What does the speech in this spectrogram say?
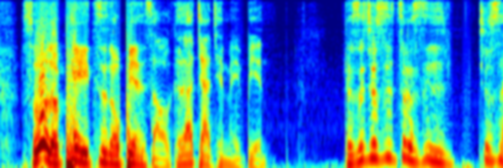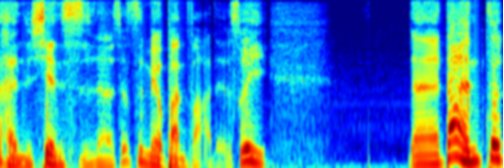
所有的配置都变少，可是它价钱没变。可是就是这个是就是很现实的，这是没有办法的。所以，呃，当然，这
